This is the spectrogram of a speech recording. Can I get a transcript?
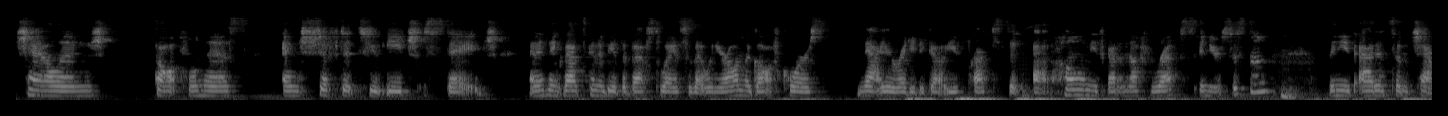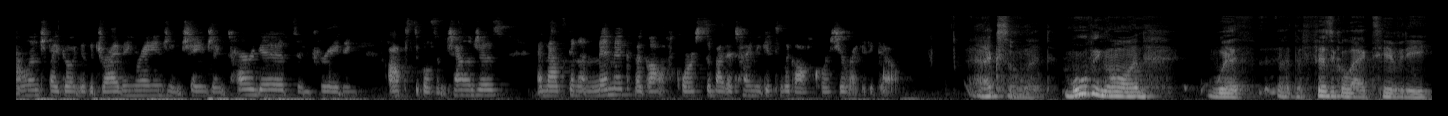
challenge, thoughtfulness, and shift it to each stage. And I think that's going to be the best way so that when you're on the golf course, now you're ready to go. You've practiced it at home, you've got enough reps in your system. Mm. Then you've added some challenge by going to the driving range and changing targets and creating obstacles and challenges. And that's going to mimic the golf course. So by the time you get to the golf course, you're ready to go. Excellent. Moving on with uh, the physical activity,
